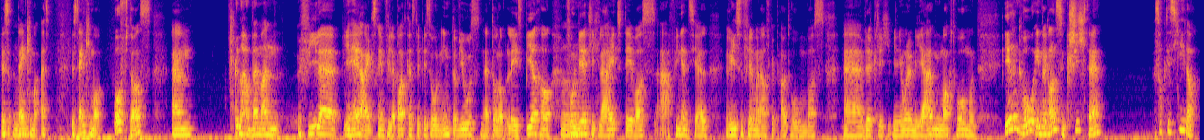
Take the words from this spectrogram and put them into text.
das mhm. denke ich mal, also, das denke ich mal öfters, ähm, überhaupt wenn man viele, ich höre extrem viele Podcast-Episoden, Interviews nicht, oder lese Bücher mhm. von wirklich Leuten, die was äh, finanziell Riesenfirmen aufgebaut haben, was äh, wirklich Millionen, Milliarden gemacht haben und irgendwo in der ganzen Geschichte sagt es jeder.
